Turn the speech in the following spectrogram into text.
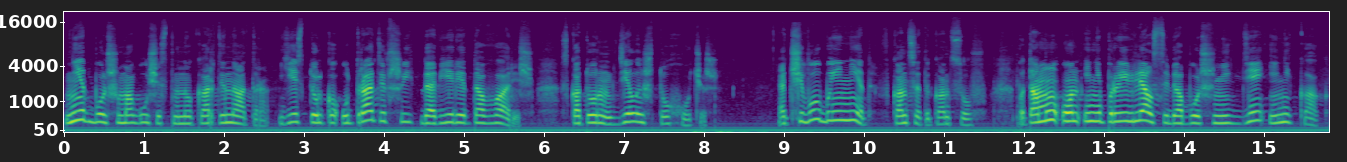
Нет больше могущественного координатора, есть только утративший доверие товарищ, с которым делай что хочешь. Отчего бы и нет, в конце-то концов. Потому он и не проявлял себя больше нигде и никак.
